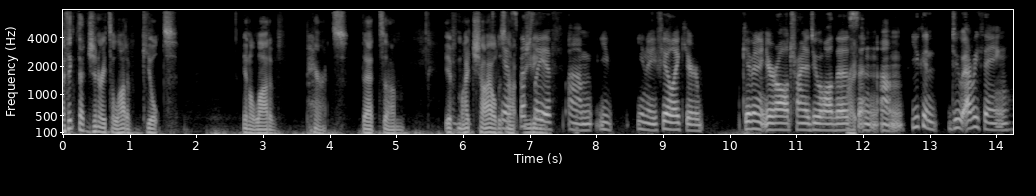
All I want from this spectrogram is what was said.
I think that generates a lot of guilt in a lot of parents that um, if my child is yeah, not especially reading, if um, you you know you feel like you're giving it your all, trying to do all this, right. and um, you can do everything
